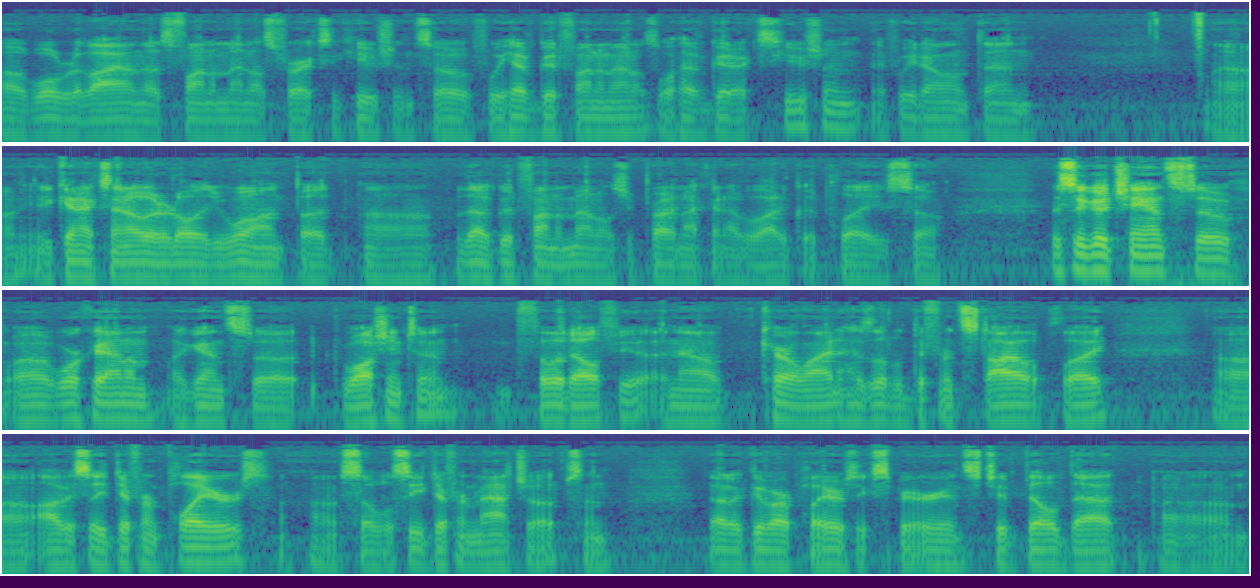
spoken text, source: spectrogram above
uh, we'll rely on those fundamentals for execution. So if we have good fundamentals, we'll have good execution. If we don't, then uh, you can X and it all you want, but uh, without good fundamentals, you're probably not going to have a lot of good plays. So this is a good chance to uh, work at them against uh, Washington, Philadelphia, and now Carolina has a little different style of play. Uh, obviously, different players, uh, so we'll see different matchups, and that'll give our players experience to build that, um,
